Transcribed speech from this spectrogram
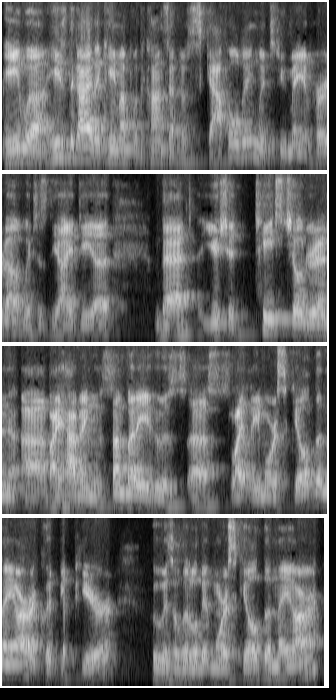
he, uh, he's the guy that came up with the concept of scaffolding, which you may have heard of, which is the idea that you should teach children uh, by having somebody who is uh, slightly more skilled than they are. It could be a peer who is a little bit more skilled than they are,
